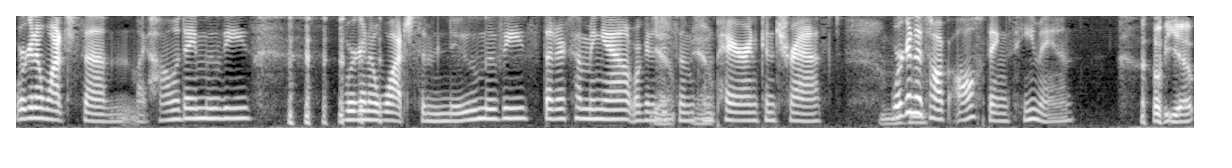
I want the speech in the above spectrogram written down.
We're going to watch some like holiday movies. We're going to watch some new movies that are coming out. We're going to Yeah, do some yeah. compare and contrast. We're going to mm-hmm. talk all things He Man Oh, yep.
